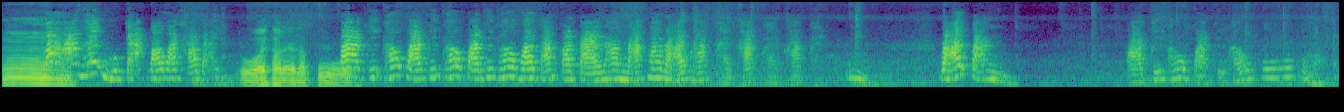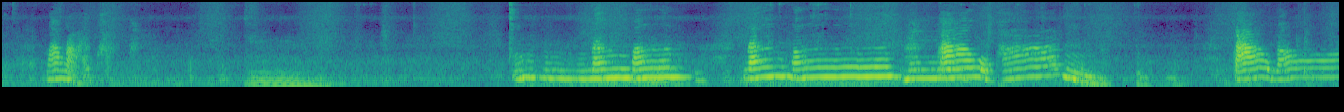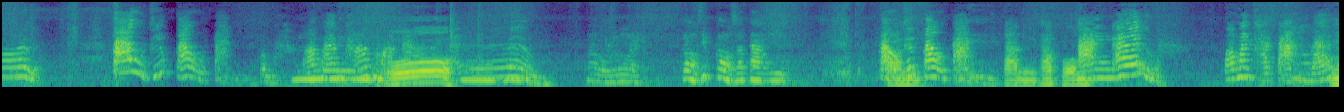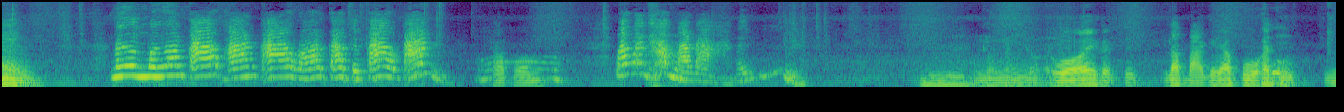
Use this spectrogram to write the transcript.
อืมมาหางแห้งกูจักบ่ว่าเท่าใดโอ้ยเท่าไหร่ละปูปลาที่เท่าปลาที่เท่าปลาที่เท่าปลาทั้งกระตายน้ำหนักมาหลายคักไข่คักไข่คักอืมหลายตันปลาที่เท่าปลาที่เท่าโอ้มาหลายคัก อืม นังมันนังมันๆหนึ่งเก้าพันเก้าร้อยเก้าสิบเก้าตันก็มาว่ามันทำมาโอ้เก้าร้อยเก้าสิบเก้าสตางค์อีกเก้าสิบเก้าตัน ตันครับผมตันเองว่ามันถ้าตันแล้วอืมหนึ่งหมื่นเก้าพันเก้าร้อยเก้าสิบเก้าตัน ครับผม ว่ามันธรรมดาไหม อืมโอ้ยก็สิรับบากอยู่แล้วปูเขาสิ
